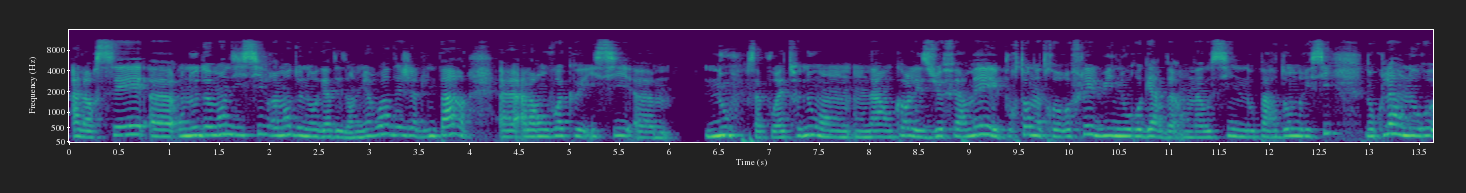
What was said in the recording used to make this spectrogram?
Alors c'est, euh, on nous demande ici vraiment de nous regarder dans le miroir déjà d'une part. Euh, alors on voit que ici nous, ça pourrait être nous, on, a encore les yeux fermés et pourtant notre reflet, lui, nous regarde. On a aussi nos parts d'ombre ici. Donc là, on nous,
